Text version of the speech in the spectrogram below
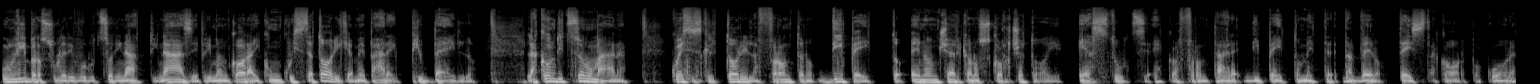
un libro sulle rivoluzioni in atto in Asia e prima ancora ai conquistatori che a me pare più bello. La condizione umana, questi scrittori l'affrontano di petto petto e non cercano scorciatoie e astuzie. Ecco, affrontare di petto, mettere davvero testa, corpo, cuore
